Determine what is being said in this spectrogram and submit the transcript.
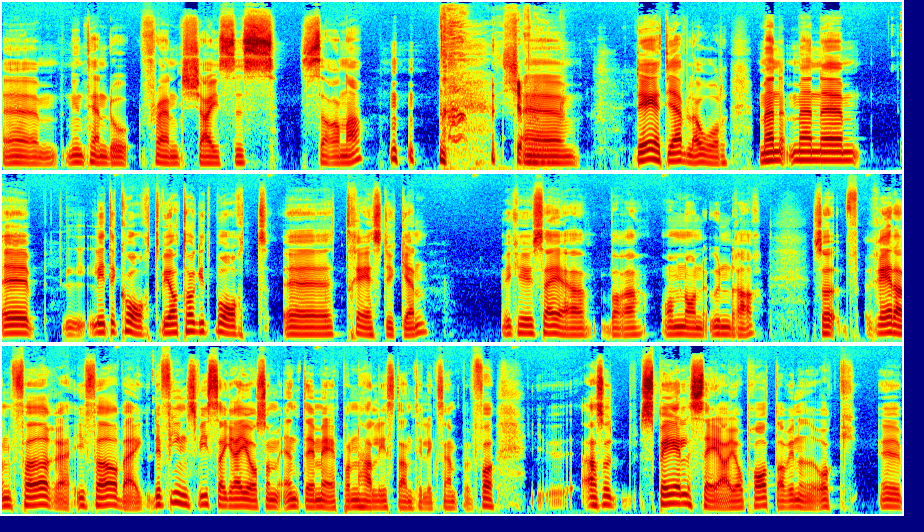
eh, Nintendo franchises-serna. eh, det är ett jävla ord. Men, men ehm, eh, lite kort, vi har tagit bort eh, tre stycken. Vi kan ju säga bara om någon undrar. Så redan före, i förväg, det finns vissa grejer som inte är med på den här listan till exempel. För alltså spelserier pratar vi nu och eh,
